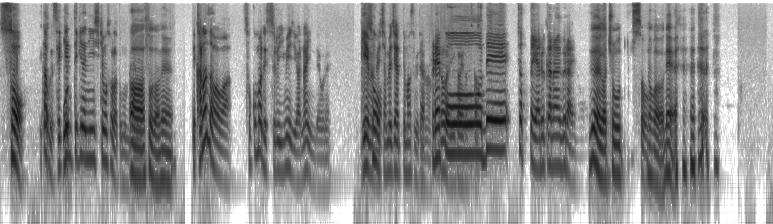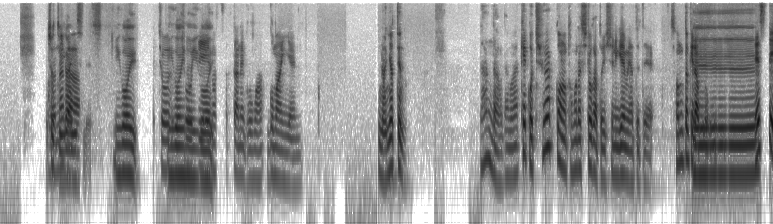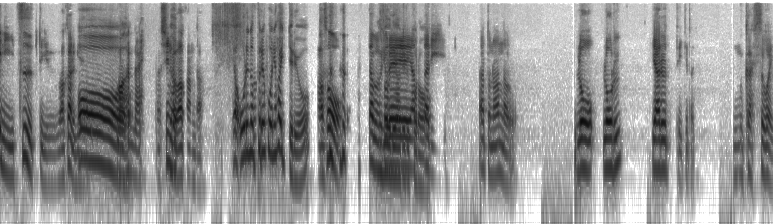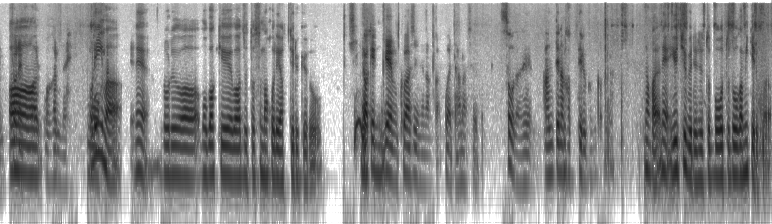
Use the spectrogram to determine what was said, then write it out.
そ多分世間的な認識もそうだと思うんだけどああ、。そうだね。で、金沢はそこまでするイメージがないんだよ、俺。ゲームめちゃめちゃやってますみたいな。プレフォーでちょっとやるかなぐらいの。ぐらいがちょうたそう。なんかね、ちょっと意外ですね。意外。ちょう意外の意外っちゃったね、5万 ,5 万円。何やってんの？なんだろう、でもな結構中学校の友達とかと一緒にゲームやってて、その時だと、へデースティニー2っていうわかるゲーおー。わかんない。ム。進路わかんだ。いや、俺のプレフォーに入ってるよ。あ、そう。多分それやったり、あとなんだろう。ロ、ロール？やるって言ってた。昔すごい。去年。ああ、わかんない。俺今、ね、ロールは、モバ系はずっとスマホでやってるけど、進路は結構ゲーム詳しいね。なんか、こうやって話してると。そうだね。アンテナ張ってる感か。なんかね、YouTube でずっとぼーっと動画見てるから、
